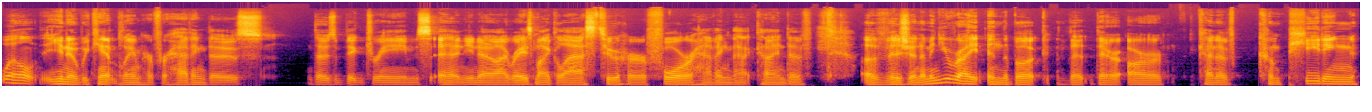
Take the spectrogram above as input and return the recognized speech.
Well, you know, we can't blame her for having those those big dreams and you know i raise my glass to her for having that kind of of vision i mean you write in the book that there are kind of competing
